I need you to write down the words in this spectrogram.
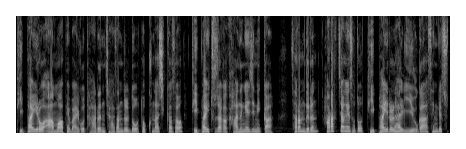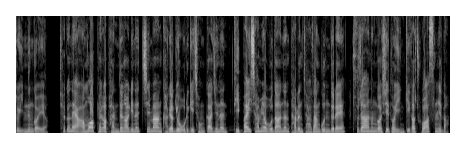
디파이로 암호화폐 말고 다른 자산들도 토큰화 시켜서 디파이 투자가 가능해지니까 사람들은 하락장에서도 디파이를 할 이유가 생길 수도 있는 거예요. 최근에 암호화폐가 반등하긴 했지만 가격이 오르기 전까지는 디파이 참여보다는 다른 자산군들에 투자하는 것이 더 인기가 좋았습니다.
